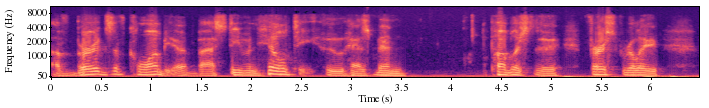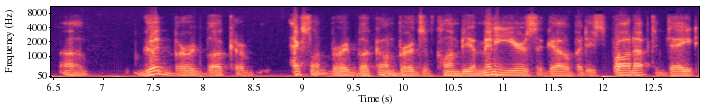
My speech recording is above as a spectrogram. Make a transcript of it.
of Birds of Colombia by Steven Hilty, who has been published the first really uh, good bird book or excellent bird book on birds of Colombia many years ago, but he's brought up to date,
